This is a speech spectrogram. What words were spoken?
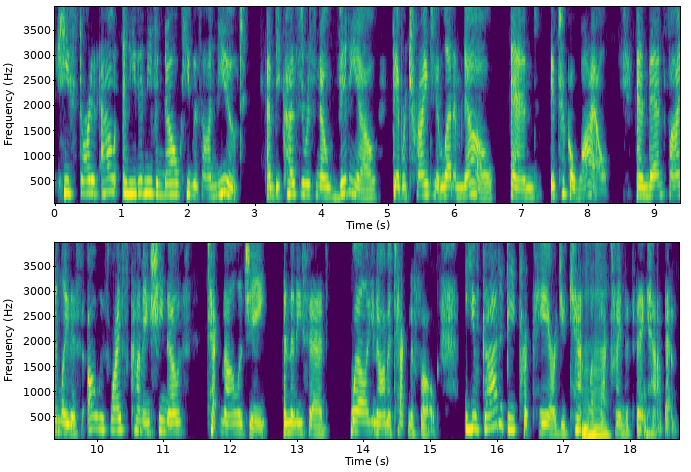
he started out and he didn't even know he was on mute. And because there was no video, they were trying to let him know and it took a while. And then finally, this, oh, his wife's coming. She knows technology. And then he said, well, you know, I'm a technophobe. You've got to be prepared. You can't mm-hmm. let that kind of thing happen.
